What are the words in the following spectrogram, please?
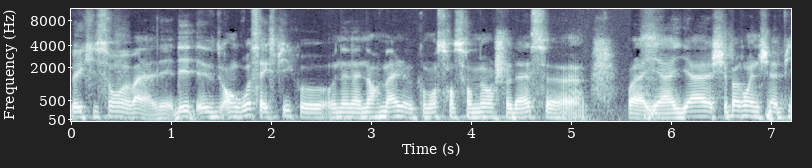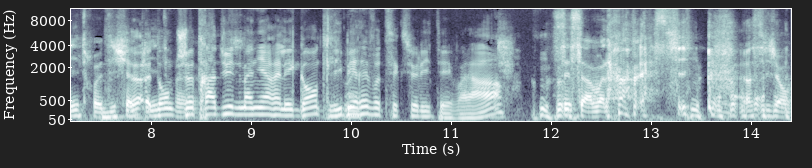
mais qui sont, euh, voilà, des- des- en gros, ça explique aux, aux nanas normales comment se transformer en chaudasse. euh, voilà, il y a, il y a, je sais pas combien de chapitres, 10 Euh, chapitres. Donc je traduis de manière élégante, libérez votre sexualité, voilà. C'est ça, voilà, merci. merci Jérôme.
